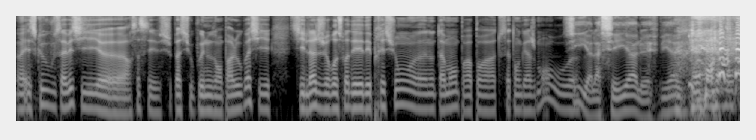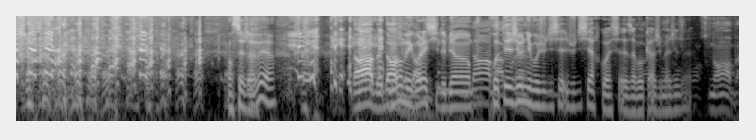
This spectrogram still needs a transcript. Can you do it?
Ouais, Est-ce que vous savez si, euh, alors ça, c'est, je sais pas si vous pouvez nous en parler ou pas, si, si là je reçois des, des pressions, euh, notamment par rapport à tout cet engagement ou. euh, Si, il y a la CIA, le FBI. On sait jamais. Hein. non, mais, Non, mais voilà, s'il est bien Non, bah protégé après- au niveau judici- judiciaire, quoi, ces avocats, j'imagine. Non, bah,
